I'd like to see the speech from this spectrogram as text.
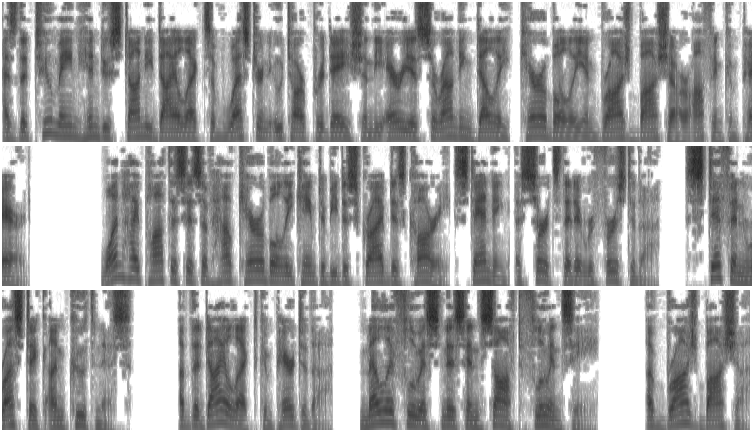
as the two main Hindustani dialects of western Uttar Pradesh and the areas surrounding Delhi, Khariboli and Braj Bhasha are often compared. One hypothesis of how Khariboli came to be described as Khari standing asserts that it refers to the stiff and rustic uncouthness of the dialect compared to the mellifluousness and soft fluency of Braj Bhasha.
